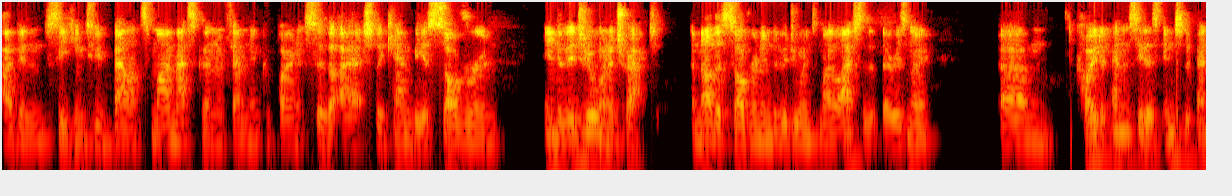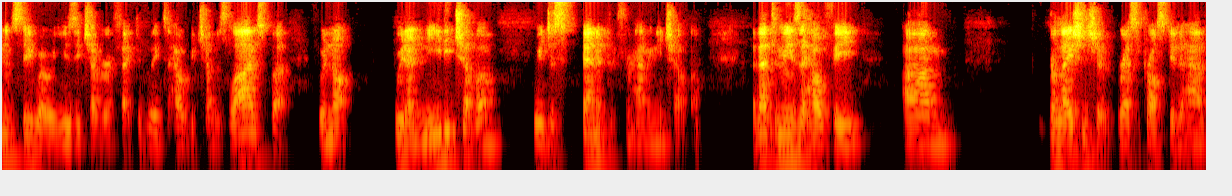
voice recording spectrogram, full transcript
I've been seeking to balance my masculine and feminine components so that I actually can be a sovereign individual and attract another sovereign individual into my life so that there is no um, codependency, there's interdependency where we use each other effectively to help each other's lives, but we're not, we don't need each other. We just benefit from having each other. That to me is a healthy um, relationship, reciprocity to have.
